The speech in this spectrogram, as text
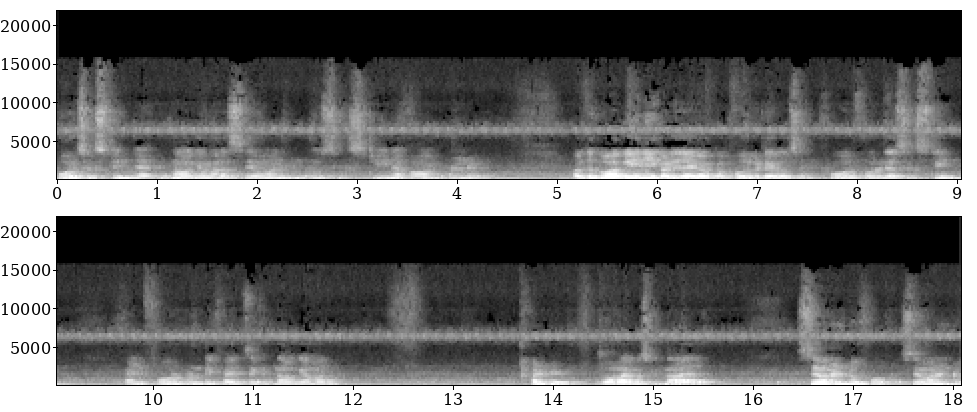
फोर सिक्सटीन जाए कितना हो गया हमारा? Seven into sixteen upon hundred अब देखो अगेन ये कट जाएगा आपका फोर के टेबल से फोर फोर जा sixteen and four twenty five से कितना हो गया हमारा? हंड्रेड तो हमारे पास कितना आया? Seven into four seven into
